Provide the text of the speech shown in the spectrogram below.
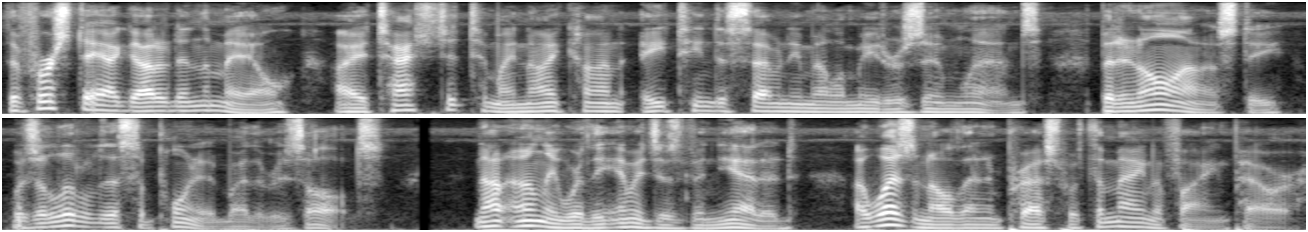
The first day I got it in the mail, I attached it to my Nikon 18 to 70 mm zoom lens, but in all honesty, was a little disappointed by the results. Not only were the images vignetted, I wasn't all that impressed with the magnifying power.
